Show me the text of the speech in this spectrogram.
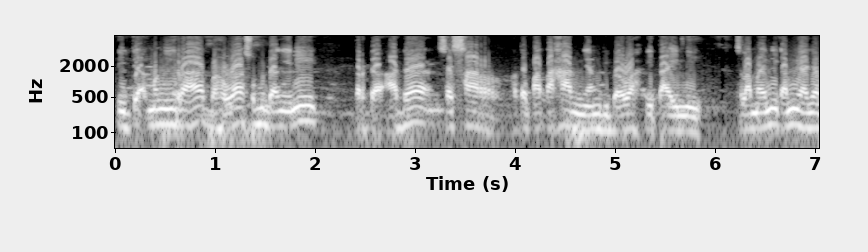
tidak mengira bahwa Sumedang ini ada sesar atau patahan yang di bawah kita ini. Selama ini kami hanya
